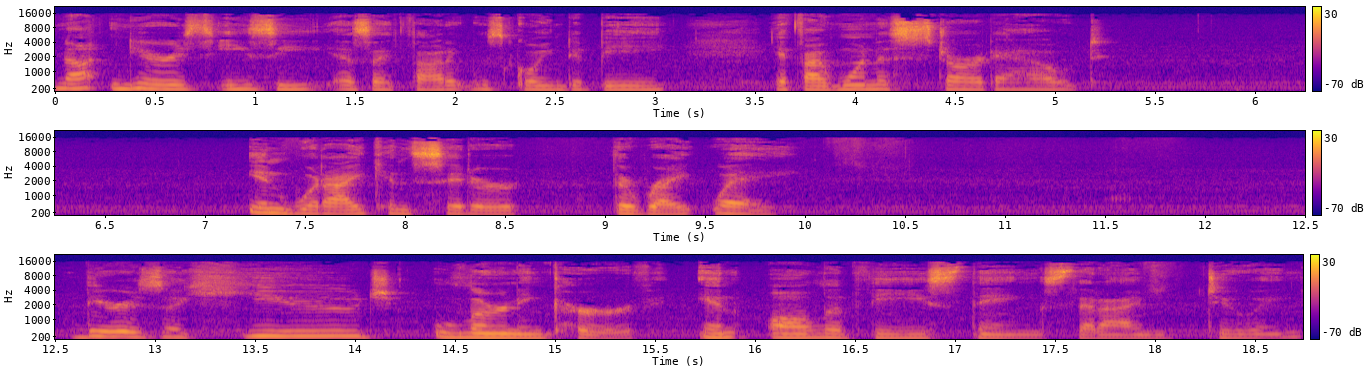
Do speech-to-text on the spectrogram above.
Not near as easy as I thought it was going to be if I want to start out in what I consider the right way. There is a huge learning curve in all of these things that I'm doing.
